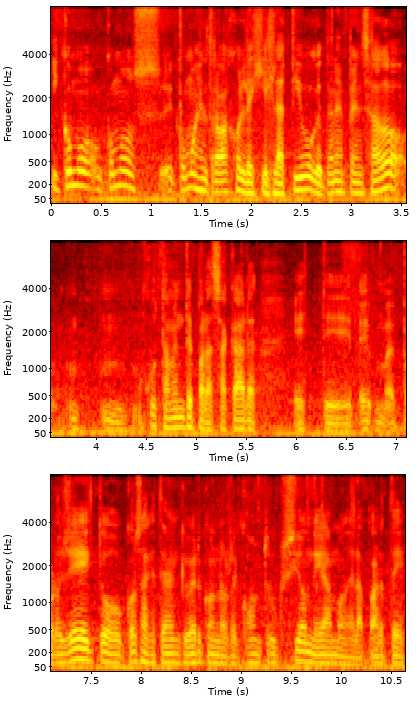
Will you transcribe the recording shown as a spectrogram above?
¿Y cómo, cómo, cómo es el trabajo legislativo que tenés pensado mm, justamente para sacar este, eh, proyectos o cosas que tengan que ver con la reconstrucción, digamos, de la parte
